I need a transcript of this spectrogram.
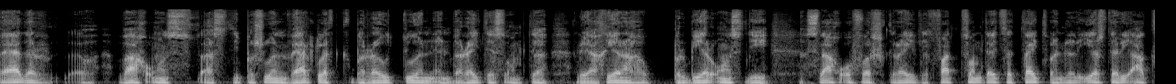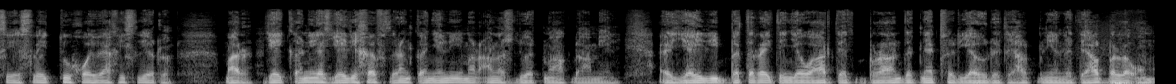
verder uh, wag ons as die persoon werklik berou toon en bereid is om te reageer na probeer ons die slagoffers kry. Dit vat soms tyd se tyd want hulle eerste reaksie is sluit toe gooi weg die sleutel. Maar jy kan nie as jy die gif drink kan jy nie iemand anders doodmaak daarmee nie. As jy die bitterheid in jou hart het, brand dit net vir jou. Dit help nie en dit help hulle om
